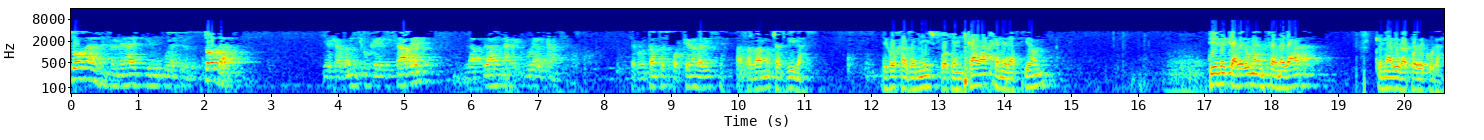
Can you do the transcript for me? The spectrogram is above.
Todas las enfermedades tienen curación, todas. Y el cabrón dijo que él sabe la planta que cura el cáncer. Se preguntó entonces, ¿por qué no la dice? Para salvar muchas vidas. Dijo Hazonish, porque en cada generación tiene que haber una enfermedad que nadie la puede curar.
